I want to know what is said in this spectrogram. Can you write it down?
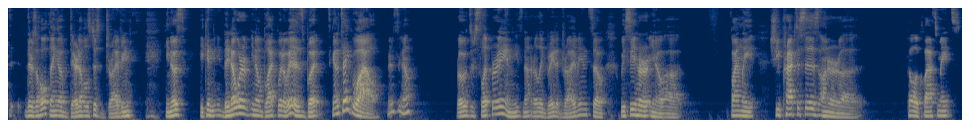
th- there's a whole thing of Daredevil's just driving. he knows he can. They know where you know Black Widow is, but it's gonna take a while. There's you know roads are slippery, and he's not really great at driving. So we see her, you know, uh, finally she practices on her uh, fellow classmates,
